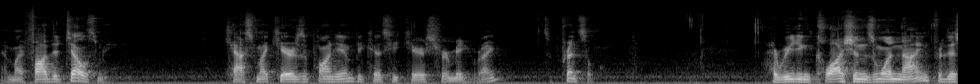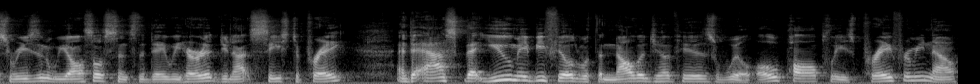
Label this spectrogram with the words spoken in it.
And my father tells me, cast my cares upon him because he cares for me, right? It's a principle. I read in Colossians 1 9, for this reason we also, since the day we heard it, do not cease to pray and to ask that you may be filled with the knowledge of his will. Oh, Paul, please pray for me now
